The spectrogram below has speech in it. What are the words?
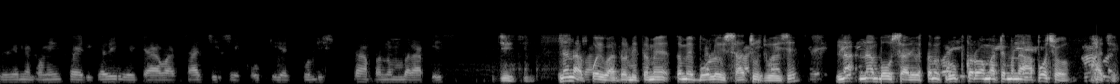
એને પણ ઇન્ક્વાયરી કરી હોય કે આ વાત સાચી છે ખોટી પોલીસ પણ નંબર આપીશ. જી જી. ના ના કોઈ વાંધો નહીં. તમે તમે બોલો એ સાચું જ હોય છે. ના ના બહુ સારી વાત. તમે પ્રૂફ કરવા માટે મને આપો છો. હાજી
